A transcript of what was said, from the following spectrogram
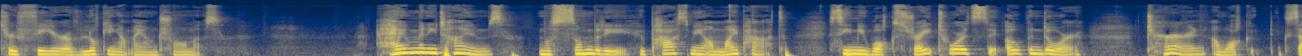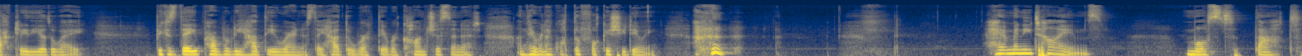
through fear of looking at my own traumas. How many times must somebody who passed me on my path see me walk straight towards the open door, turn and walk exactly the other way? Because they probably had the awareness, they had the work, they were conscious in it, and they were like, What the fuck is she doing? How many times must that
